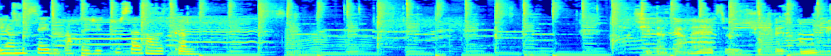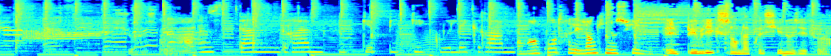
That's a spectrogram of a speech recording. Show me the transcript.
et on essaye de partager tout ça dans notre com. Internet, euh, sur Facebook, sur Instagram. Instagram, piqué, piqué. On rencontre les gens qui nous suivent. Et le public semble apprécier nos efforts,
